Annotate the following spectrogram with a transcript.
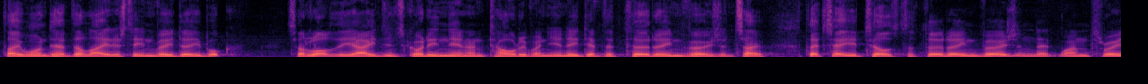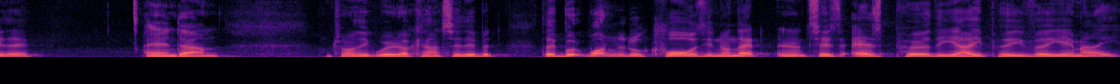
they wanted to have the latest NVD book. So a lot of the agents got in there and told everyone you need to have the 13 version. So that's how you tell it's the 13 version, that one three there. And um, I'm trying to think where I can't see there, but they put one little clause in on that, and it says as per the APVMA,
